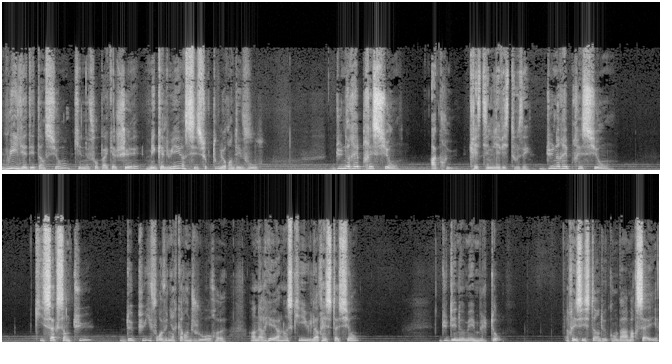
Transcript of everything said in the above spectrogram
Oui, il y a des tensions qu'il ne faut pas cacher, mais Caluire, c'est surtout le rendez-vous d'une répression accrue. Christine Lévis-Touzé. D'une répression qui s'accentue depuis, il faut revenir 40 jours euh, en arrière, lorsqu'il y a eu l'arrestation du dénommé Multon, résistant de combat à Marseille,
